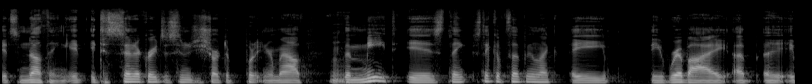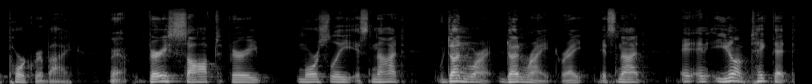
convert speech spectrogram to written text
it's nothing. It, it disintegrates as soon as you start to put it in your mouth. The meat is think think of something like a a ribeye, a, a, a pork ribeye. Yeah. Very soft, very morsely. It's not done right. Done right, right? It's not, and, and you don't take that.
